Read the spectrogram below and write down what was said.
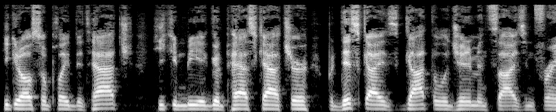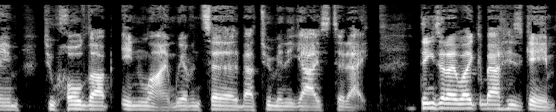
He could also play detached. He can be a good pass catcher, but this guy's got the legitimate size and frame to hold up in line. We haven't said that about too many guys today. Things that I like about his game.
